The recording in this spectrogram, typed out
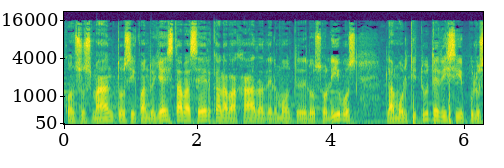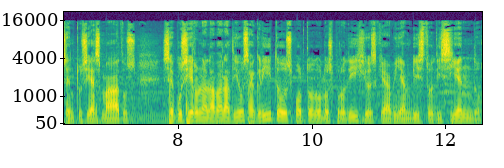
con sus mantos y cuando ya estaba cerca la bajada del monte de los olivos, la multitud de discípulos entusiasmados se pusieron a alabar a Dios a gritos por todos los prodigios que habían visto, diciendo,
